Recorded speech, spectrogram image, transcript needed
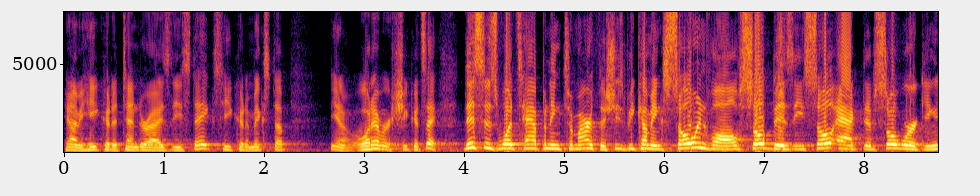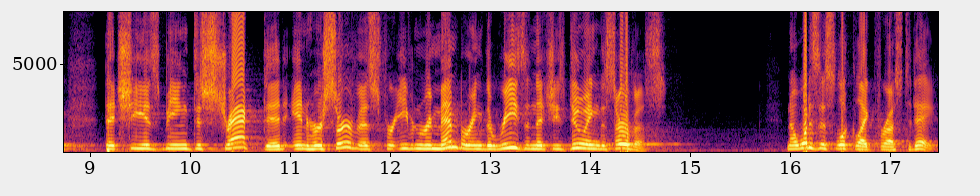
I mean, he could have tenderized these steaks. He could have mixed up, you know, whatever she could say. This is what's happening to Martha. She's becoming so involved, so busy, so active, so working that she is being distracted in her service for even remembering the reason that she's doing the service. Now, what does this look like for us today?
